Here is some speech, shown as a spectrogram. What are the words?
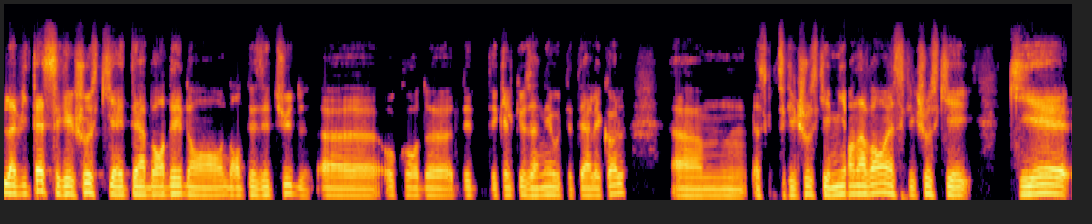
la vitesse, c'est quelque chose qui a été abordé dans, tes études euh, au cours de, des, quelques années où tu étais à l'école? Euh, Est-ce que c'est quelque chose qui est mis en avant? Est-ce quelque chose qui est, qui est,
